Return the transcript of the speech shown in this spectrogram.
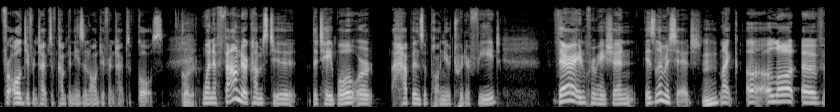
for all different types of companies and all different types of goals Got it. when a founder comes to the table or happens upon your Twitter feed, their information is limited. Mm-hmm. Like a, a lot of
